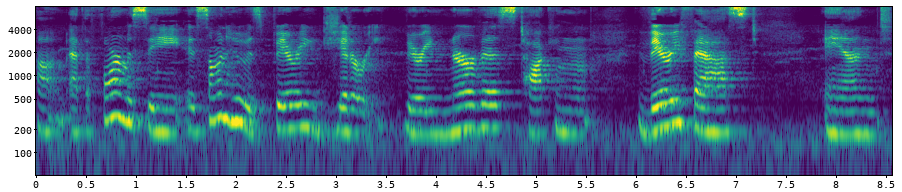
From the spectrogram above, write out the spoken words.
um, at the pharmacy is someone who is very jittery, very nervous, talking very fast, and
